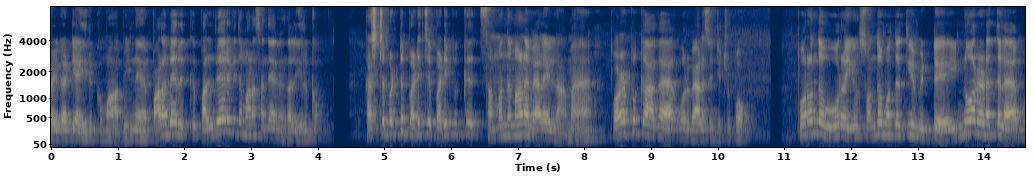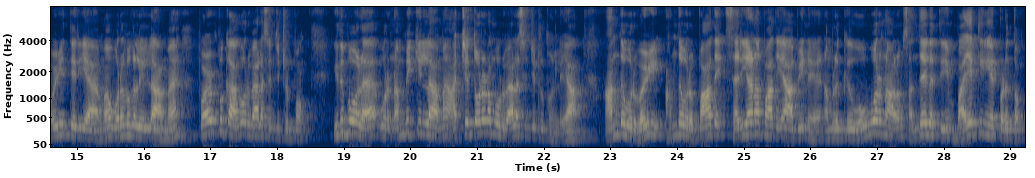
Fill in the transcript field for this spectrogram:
வழிகாட்டியாக இருக்குமா அப்படின்னு பல பேருக்கு பல்வேறு விதமான சந்தேகங்கள் இருக்கும். கஷ்டப்பட்டு படித்த படிப்புக்கு சம்பந்தமான வேலை இல்லாமல் பொழப்புக்காக ஒரு வேலை செஞ்சிட்ருப்போம். பிறந்த ஊரையும் சொந்த பந்தத்தையும் விட்டு இன்னொரு இடத்துல மொழி தெரியாமல் உறவுகள் இல்லாமல் பொழப்புக்காக ஒரு வேலை செஞ்சிட்ருப்போம். இதுபோல் ஒரு நம்பிக்கை இல்லாமல் அச்சத்தோடு நம்ம ஒரு வேலை செஞ்சிட்ருக்கோம் இல்லையா? அந்த ஒரு வழி அந்த ஒரு பாதை சரியான பாதையா அப்படின்னு நம்மளுக்கு ஒவ்வொரு நாளும் சந்தேகத்தையும் பயத்தையும் ஏற்படுத்தும்.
